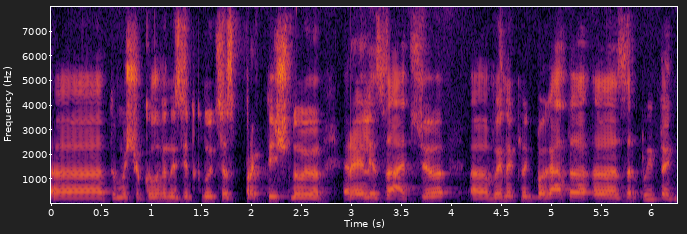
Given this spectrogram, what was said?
е, тому що коли вони зіткнуться з практичною реалізацією, е, виникнуть багато е, запитань,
